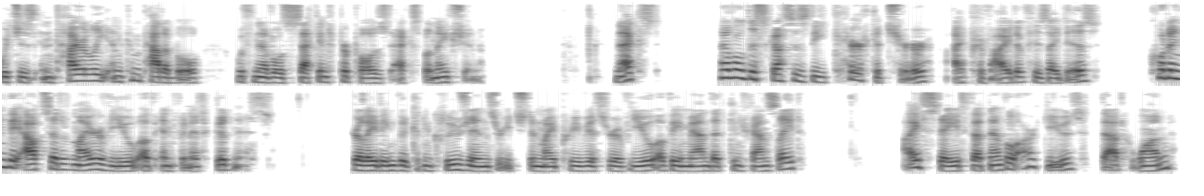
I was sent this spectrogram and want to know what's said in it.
which is entirely incompatible with Neville's second proposed explanation. Next, Neville discusses the caricature I provide of his ideas, quoting the outset of my review of Infinite Goodness. Relating the conclusions reached in my previous review of A Man That Can Translate, I state that Neville argues that 1.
